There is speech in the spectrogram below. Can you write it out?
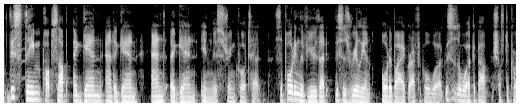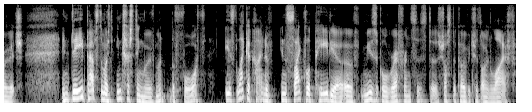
This theme pops up again and again and again in this string quartet, supporting the view that this is really an autobiographical work. This is a work about Shostakovich. Indeed, perhaps the most interesting movement, the fourth, is like a kind of encyclopedia of musical references to Shostakovich's own life.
